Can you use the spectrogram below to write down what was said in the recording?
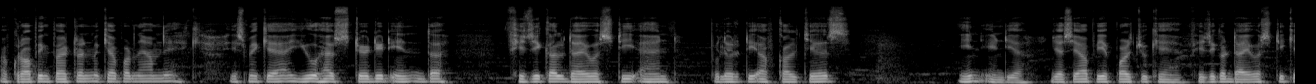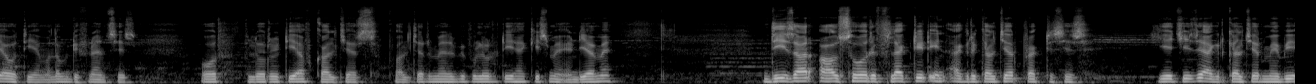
अब क्रॉपिंग पैटर्न में क्या पढ़ना है हमने? इसमें क्या है? You have studied in the physical diversity and polarity of cultures in India जैसे आप ये पढ़ चुके हैं फ़िज़िकल डाइवर्सिटी क्या होती है? मतलब डिफरेंसेस और प्लोरिटी ऑफ़ कल्चर्स कल्चर में भी पोलरिटी है किसमें? इंडिया में. These are also reflected in agriculture practices ये चीज़ें एग्रीकल्चर में भी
